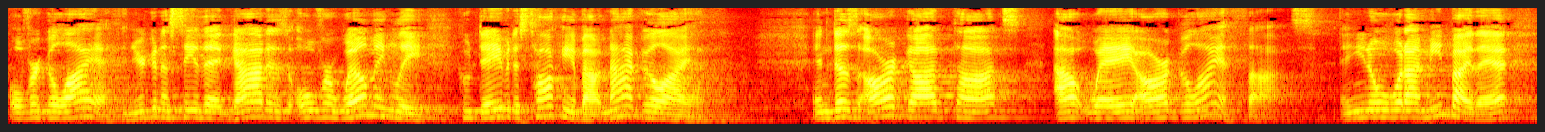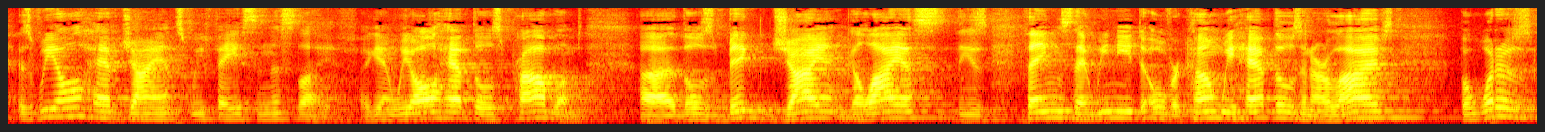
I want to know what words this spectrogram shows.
over Goliath. And you're going to see that God is overwhelmingly who David is talking about, not Goliath. And does our God thoughts outweigh our Goliath thoughts? And you know what I mean by that is we all have giants we face in this life. Again, we all have those problems. Uh, those big giant Goliaths, these things that we need to overcome, we have those in our lives. But what is,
